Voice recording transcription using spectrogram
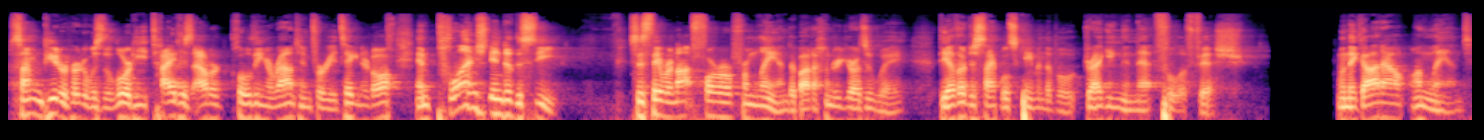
Simon Peter heard it was the Lord. He tied his outer clothing around him, for he had taken it off, and plunged into the sea. Since they were not far from land, about a hundred yards away, the other disciples came in the boat, dragging the net full of fish. When they got out on land,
